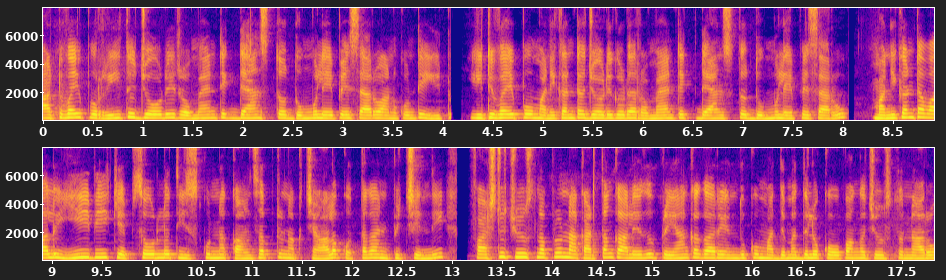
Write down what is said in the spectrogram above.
అటువైపు రీతు జోడి రొమాంటిక్ డ్యాన్స్తో దుమ్ము లేపేశారు అనుకుంటే ఇటు ఇటువైపు మణికంఠ జోడి కూడా రొమాంటిక్ డ్యాన్స్తో దుమ్ము లేపేశారు. మణికంఠ వాళ్ళు ఈ వీక్ ఎపిసోడ్లో తీసుకున్న కాన్సెప్ట్ నాకు చాలా కొత్తగా అనిపించింది. ఫస్ట్ చూసినప్పుడు నాకు అర్థం కాలేదు ప్రియాంక గారు ఎందుకు మధ్య మధ్యలో కోపంగా చూస్తున్నారు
